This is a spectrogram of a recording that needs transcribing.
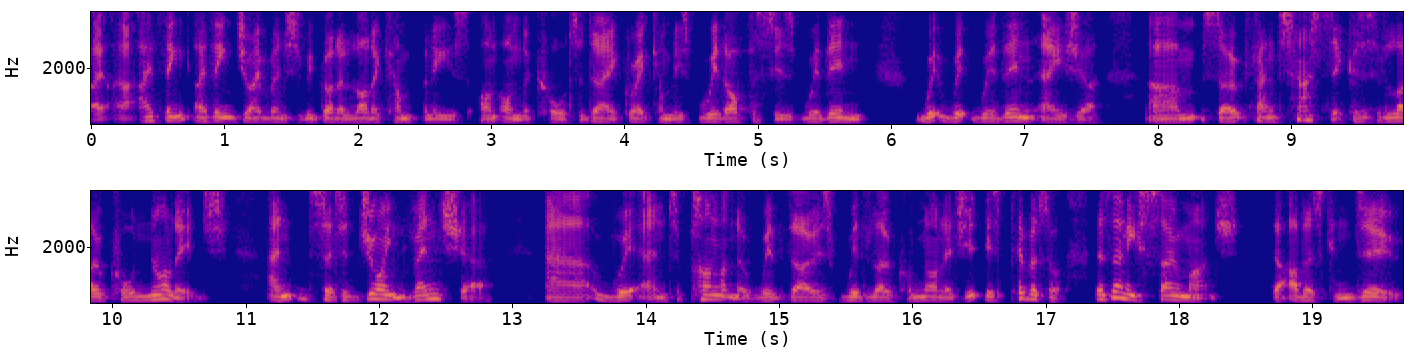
I, I, think i think joint ventures we've got a lot of companies on on the call today great companies with offices within within asia um, so fantastic because it's local knowledge and so to joint venture uh, and to partner with those with local knowledge is pivotal there's only so much that others can do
